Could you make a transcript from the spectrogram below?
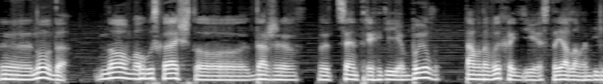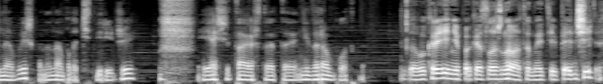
Э, ну да. Но могу сказать, что даже в центре, где я был, там на выходе стояла мобильная вышка, но она была 4G. Я считаю, что это недоработка. Да, в Украине пока сложновато найти 5G.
